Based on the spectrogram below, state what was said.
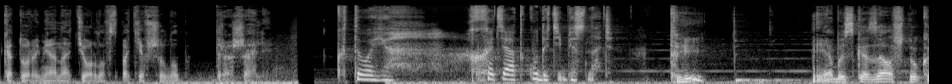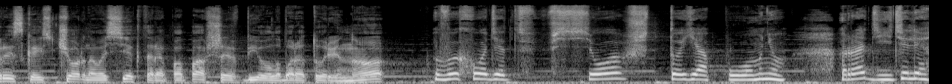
которыми она терла вспотевший лоб, дрожали. Кто я? Хотя откуда тебе знать? Ты? Я бы сказал, что крыска из черного сектора, попавшая в биолабораторию, но... Выходит, все, что я помню, родители,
